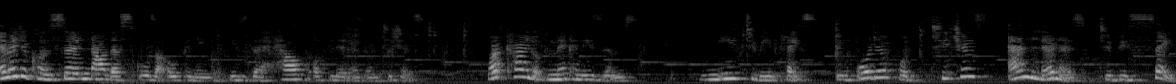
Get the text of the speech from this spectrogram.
A major concern now that schools are opening is the health of learners and teachers. What kind of mechanisms need to be in place in order for teachers and learners to be safe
